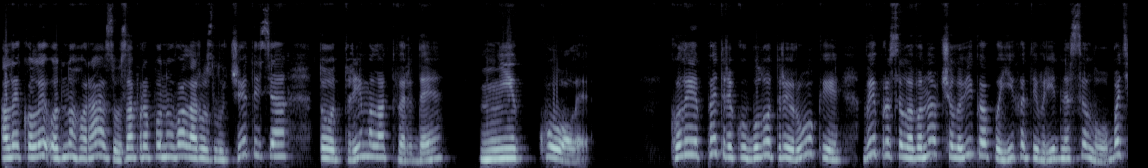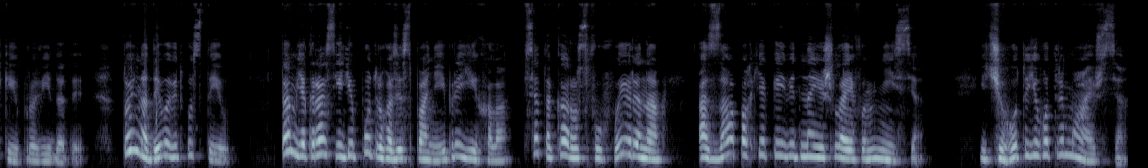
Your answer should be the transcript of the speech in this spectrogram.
але коли одного разу запропонувала розлучитися, то отримала тверде ніколи. Коли Петрику було три роки, випросила вона в чоловіка поїхати в рідне село, батьків провідати. Той на диво відпустив. Там якраз її подруга з Іспанії приїхала, вся така розфуфирена, а запах, який від неї шлейфом нісся. І чого ти його тримаєшся?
